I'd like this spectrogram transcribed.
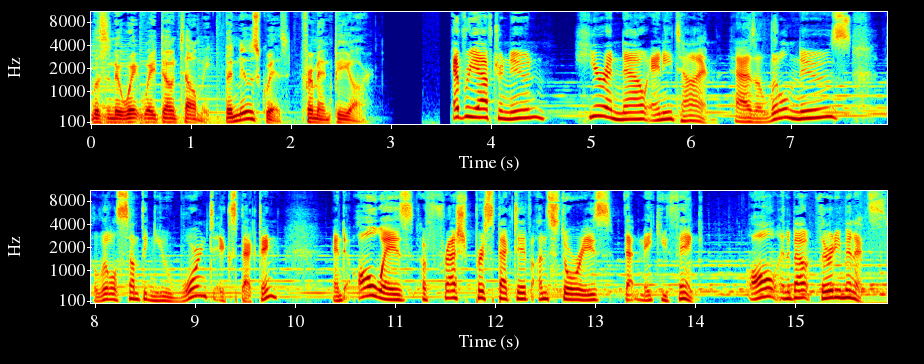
Listen to Wait, Wait, Don't Tell Me, the news quiz from NPR. Every afternoon, Here and Now Anytime has a little news, a little something you weren't expecting and always a fresh perspective on stories that make you think, all in about 30 minutes.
